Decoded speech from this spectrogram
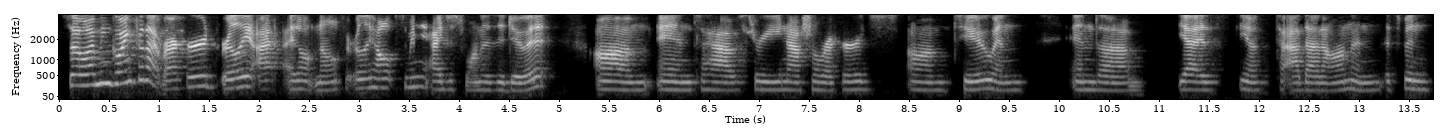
So I mean, going for that record, really, I, I don't know if it really helps me. I just wanted to do it, um, and to have three national records um, too, and and um, yeah, is you know to add that on, and it's been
